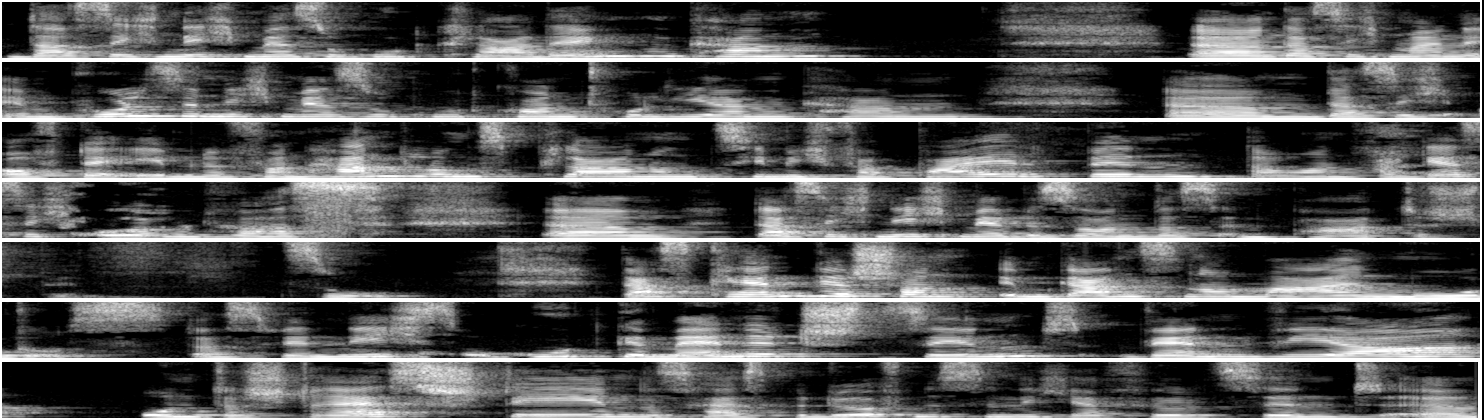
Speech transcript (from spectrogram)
dass ich nicht mehr so gut klar denken kann, äh, dass ich meine Impulse nicht mehr so gut kontrollieren kann, ähm, dass ich auf der Ebene von Handlungsplanung ziemlich verpeilt bin, dauernd vergesse ich irgendwas, ähm, dass ich nicht mehr besonders empathisch bin. So. Das kennen wir schon im ganz normalen Modus, dass wir nicht so gut gemanagt sind, wenn wir unter Stress stehen, das heißt Bedürfnisse nicht erfüllt sind, äh,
